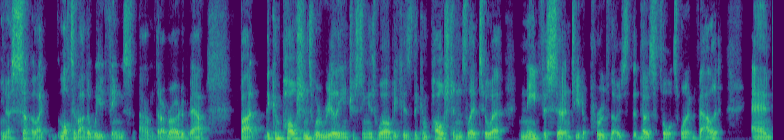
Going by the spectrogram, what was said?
you know, so like lots of other weird things um, that I wrote about. But the compulsions were really interesting as well because the compulsions led to a need for certainty to prove those that those thoughts weren't valid, and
